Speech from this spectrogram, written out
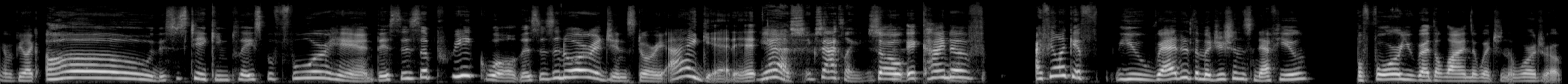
It would be like, "Oh, this is taking place beforehand. This is a prequel. This is an origin story. I get it." yes, exactly. So it kind of, I feel like if you read The Magician's Nephew before you read The Lion, the Witch, and the Wardrobe,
